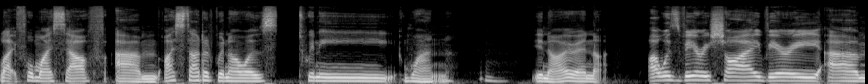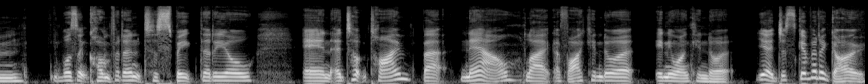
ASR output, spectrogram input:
Like for myself, um, I started when I was 21, you know, and I was very shy, very, um, wasn't confident to speak the reo, and it took time. But now, like, if I can do it, anyone can do it. Yeah, just give it a go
